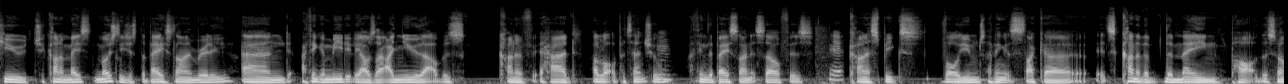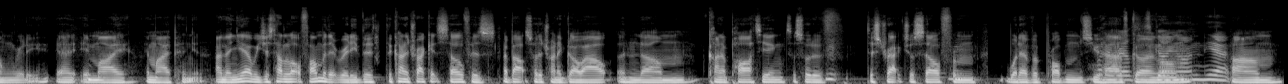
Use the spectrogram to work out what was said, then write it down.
Hugh, to kind of mostly just the bass line, really. And I think immediately I was like, I knew that was kind of had a lot of potential. I think the bass line itself is Mm. Yeah. kind of speaks volumes. I think it's like a it's kind of the, the main part of the song really uh, in my in my opinion. And then yeah, we just had a lot of fun with it really. The the kind of track itself is about sort of trying to go out and um kind of partying to sort of distract yourself from whatever problems you. Whatever have going, going on. on, yeah. Um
